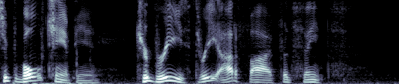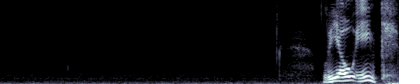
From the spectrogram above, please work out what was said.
Super Bowl champion. Drew Brees, three out of five for the Saints. Leo Inc.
